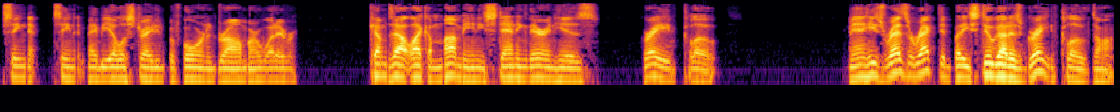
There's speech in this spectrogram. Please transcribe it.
You've seen it seen it maybe illustrated before in a drama or whatever. Comes out like a mummy and he's standing there in his grave clothes. Man, he's resurrected, but he's still got his grave clothes on.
